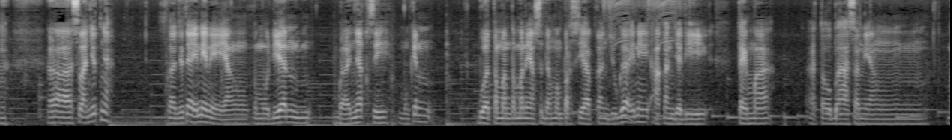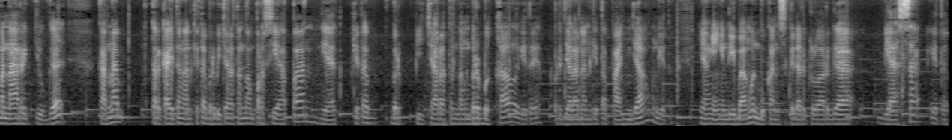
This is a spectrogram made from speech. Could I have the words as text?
Nah, eh, selanjutnya, selanjutnya ini nih yang kemudian banyak sih mungkin buat teman-teman yang sedang mempersiapkan juga ini akan jadi tema atau bahasan yang menarik juga karena terkait dengan kita berbicara tentang persiapan ya kita berbicara tentang berbekal gitu ya perjalanan kita panjang gitu yang ingin dibangun bukan sekedar keluarga biasa gitu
